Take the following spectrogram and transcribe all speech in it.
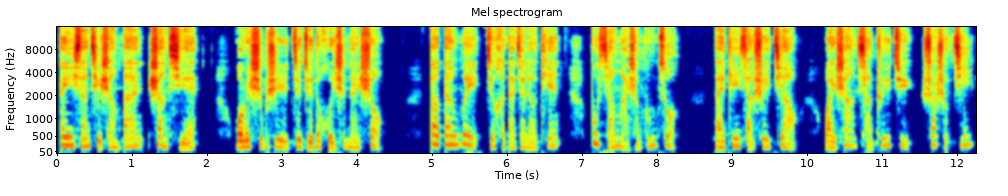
但一想起上班、上学，我们是不是就觉得浑身难受？到单位就和大家聊天，不想马上工作。白天想睡觉，晚上想追剧、刷手机。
